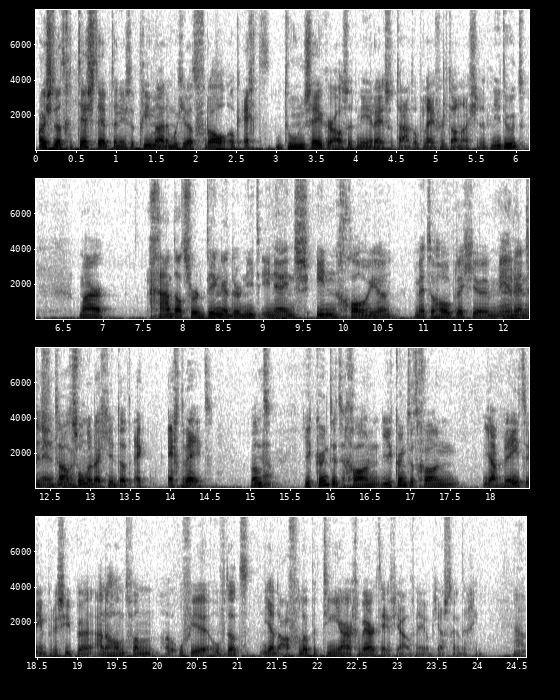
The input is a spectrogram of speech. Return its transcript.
als je dat getest hebt, dan is dat prima. Dan moet je dat vooral ook echt doen. Zeker als het meer resultaat oplevert dan als je dat niet doet. Maar ga dat soort dingen er niet ineens ingooien met de hoop dat je meer rendement haalt zonder dat je dat e- echt weet. Want Ja. je kunt het gewoon, je kunt het gewoon ja, weten in principe aan de hand van of, je, of dat ja, de afgelopen tien jaar gewerkt heeft, ja of nee, op jouw strategie. Ja.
